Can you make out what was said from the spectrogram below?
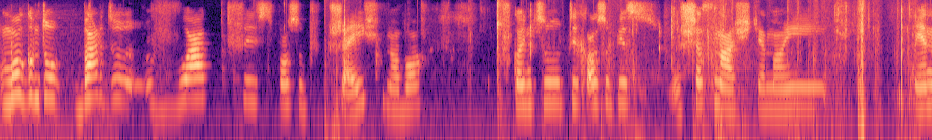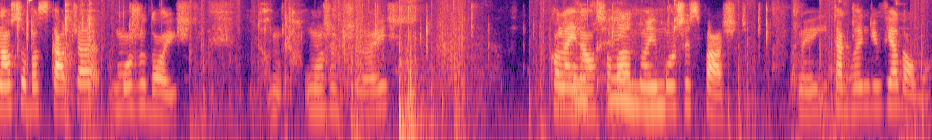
mogą to bardzo w łatwy sposób przejść, no bo w końcu tych osób jest 16, no i jedna osoba skacze, może dojść. M- może przejść. Kolejna Okej. osoba, no i może spaść. No i, i tak będzie wiadomo.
